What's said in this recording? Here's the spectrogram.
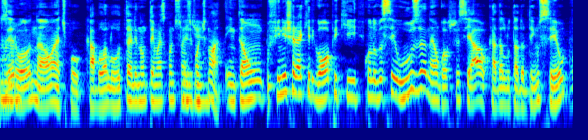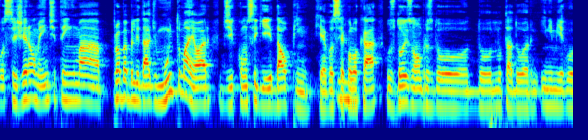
zerou, não, é tipo, acabou a luta, ele não tem mais condições de Entendi. continuar. Então, o finisher é aquele golpe que quando você usa, né, um golpe especial, cada lutador tem o seu, você geralmente tem uma probabilidade muito maior de conseguir dar o pin, que é você colocar os dois ombros do, do lutador inimigo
